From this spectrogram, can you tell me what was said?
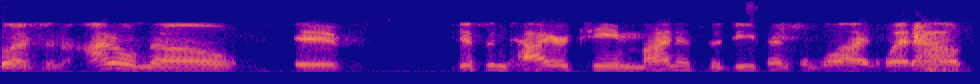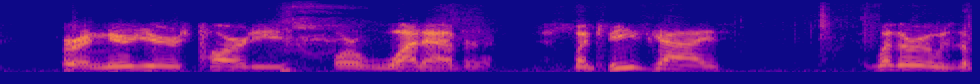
Listen, I don't know if this entire team minus the defensive line went out for a New Year's party or whatever. But these guys, whether it was the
